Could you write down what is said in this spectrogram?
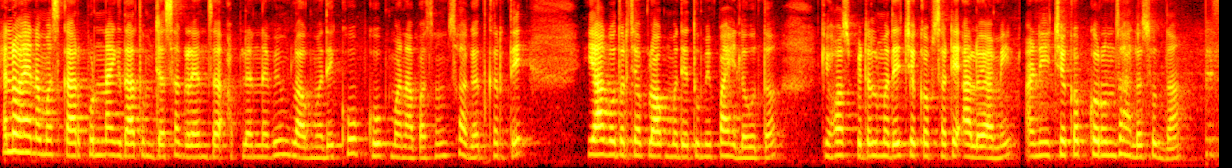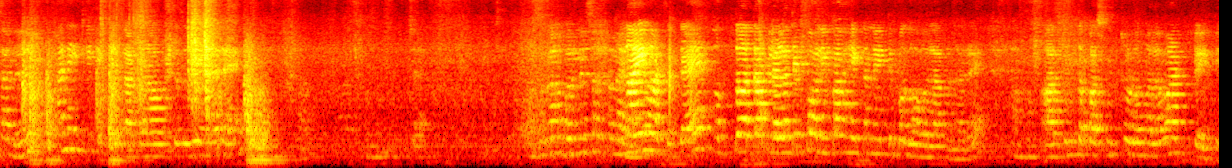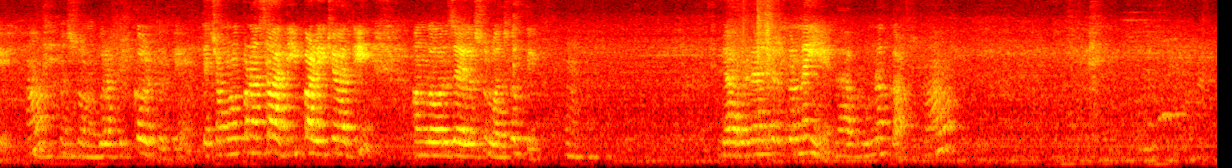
Hello hi नमस्कार. पुन्हा एकदा तुमच्या सगळ्यांचं आपल्या नवीन ब्लॉगमध्ये खूप खूप मनापासून स्वागत करते. या अगोदरच्या ब्लॉगमध्ये तुम्ही पाहिलं होतं की हॉस्पिटलमध्ये चेकअपसाठी आलो आहे आम्ही आणि चेकअप करून झालं सुद्धा. आणि ठीक आहे आपण औषधं देणार आहे. नाही. वाटत आहे. फक्त आता आपल्याला ते पॉलिप आहे का नाही ते बघावं लागणार आहे. आतून तपासून थोडं मला वाटतंय ते. सोनोग्राफीत कळतं ते. त्याच्यामुळे पण असं आधी पाळीच्या आधी अंगावर जायला सुरुवात होते. घाबरण्यासारखं नाहीये. घाबरू नका. हा?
